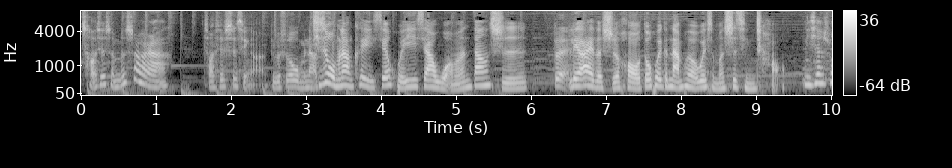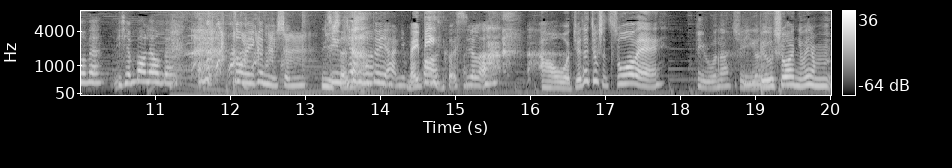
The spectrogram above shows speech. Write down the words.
吵些什么事儿啊？吵些事情啊，比如说我们俩其实我们俩可以先回忆一下我们当时对恋爱的时候，都会跟男朋友为什么事情吵。你先说呗，你先爆料呗。作为一个女神，女神今天对呀，你没病可惜了。啊，我觉得就是作呗。比如呢，举一个比如说，你为什么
